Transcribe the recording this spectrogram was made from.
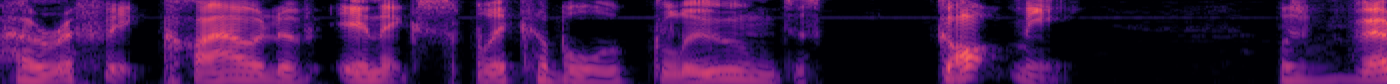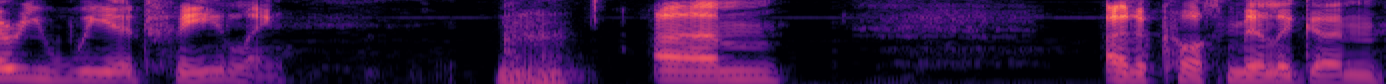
horrific cloud of inexplicable gloom just got me. It was a very weird feeling. hmm Um, and of course Milligan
